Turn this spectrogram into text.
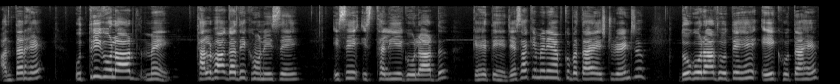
अंतर है। उत्तरी गोलार्ध में थल भाग अधिक होने से इसे स्थलीय गोलार्ध कहते हैं। जैसा कि मैंने आपको बताया, स्टूडेंट्स, दो गोलार्ध होते हैं, एक होता है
